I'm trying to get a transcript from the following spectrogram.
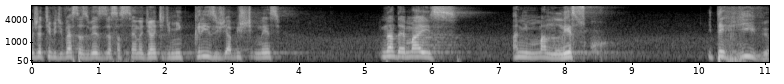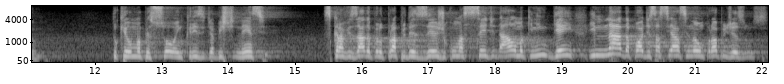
Eu já tive diversas vezes essa cena diante de mim, crises de abstinência. Nada é mais animalesco e terrível do que uma pessoa em crise de abstinência, escravizada pelo próprio desejo, com uma sede da alma que ninguém e nada pode saciar senão o próprio Jesus.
